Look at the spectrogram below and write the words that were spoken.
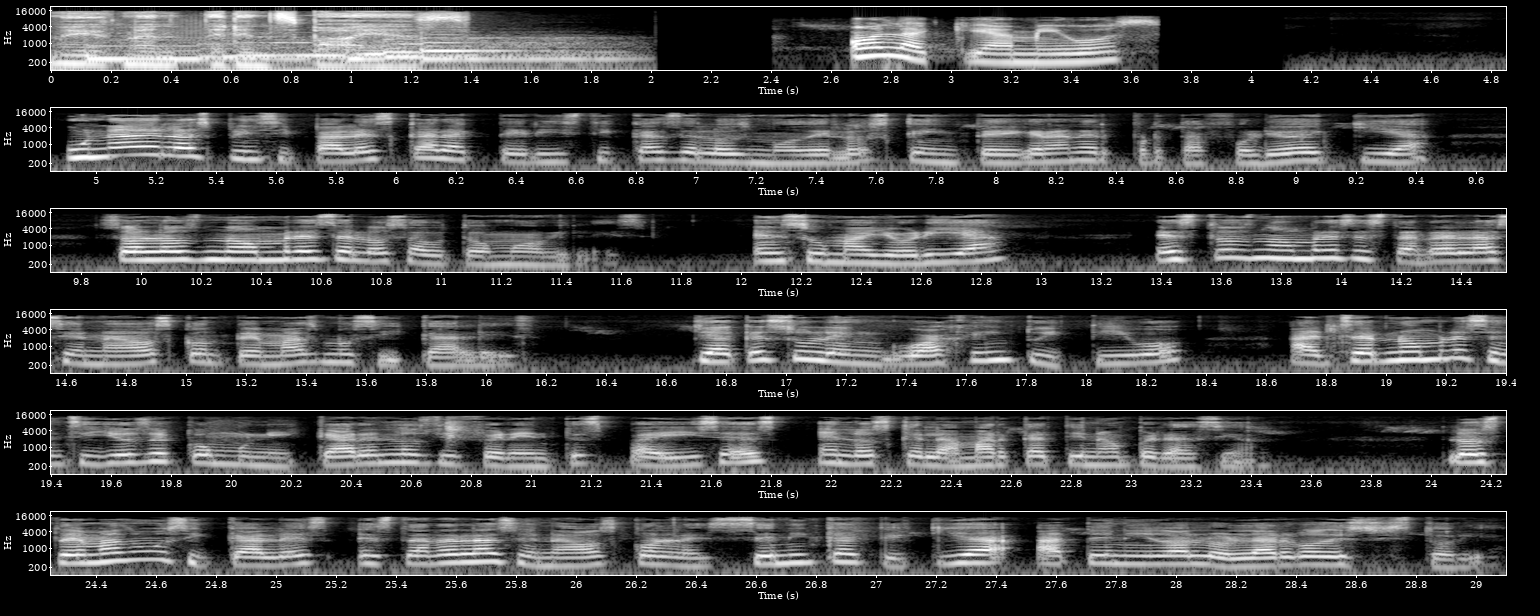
Movement that inspires. Hola aquí amigos. Una de las principales características de los modelos que integran el portafolio de Kia son los nombres de los automóviles. En su mayoría, estos nombres están relacionados con temas musicales, ya que su lenguaje intuitivo, al ser nombres sencillos de comunicar en los diferentes países en los que la marca tiene operación. Los temas musicales están relacionados con la escénica que Kia ha tenido a lo largo de su historia.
